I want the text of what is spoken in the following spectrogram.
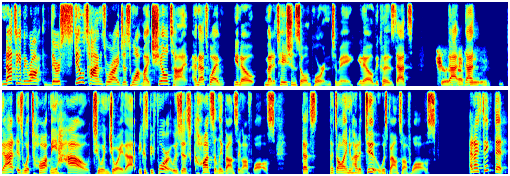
not to get me wrong there's still times where i just want my chill time and that's why you know meditation's so important to me you know because that's sure that absolutely. that that is what taught me how to enjoy that because before it was just constantly bouncing off walls. That's that's all i knew how to do was bounce off walls. And i think that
